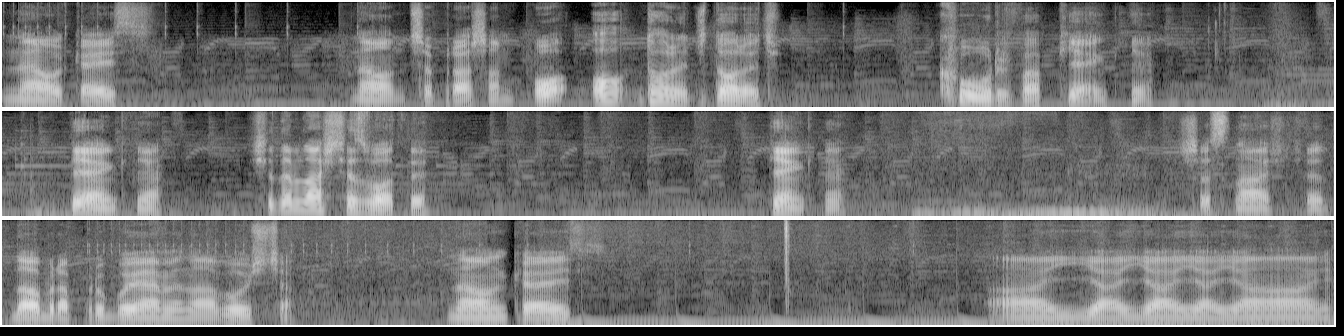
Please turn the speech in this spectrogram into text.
Neo case. Neon, przepraszam. O, o, doleć, doleć. Kurwa, pięknie. Pięknie. 17 zł. Pięknie. 16. Dobra, próbujemy na buście. Neon case. Ajajajajaj.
